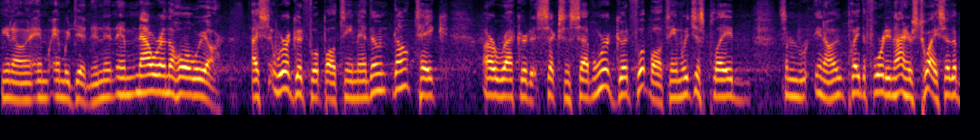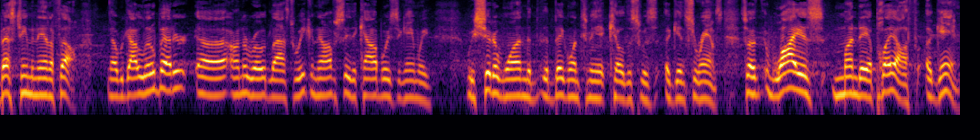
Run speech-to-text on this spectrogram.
you know, and, and we didn't. And, and now we're in the hole we are. I, we're a good football team, man. Don't don't take our record at six and seven. We're a good football team. We just played some, you know, we played the 49ers twice. They're the best team in the NFL. Now we got a little better uh, on the road last week, and then obviously the Cowboys, the game we we should have won. The, the big one to me that killed us was against the Rams. So why is Monday a playoff a game?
